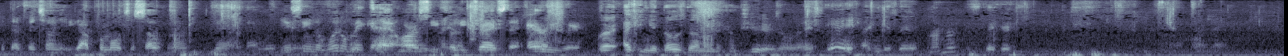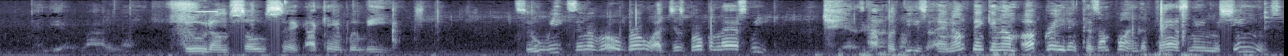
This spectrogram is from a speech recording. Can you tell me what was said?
Put that bitch on you. You gotta promote yourself, man. Yeah, that would You seen the Widowmaker had RC. Philly tracks to everywhere. Right, I can get those done on the computer though, right? Yeah. I can get that Uh-huh. sticker. And yeah, loud enough. Dude, I'm so sick. I can't believe two weeks in a row, bro. I just broke them last week. Yeah, I put these, and I'm thinking I'm upgrading because I'm putting the fast lane machines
